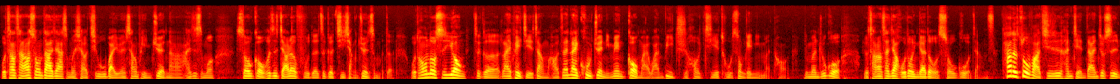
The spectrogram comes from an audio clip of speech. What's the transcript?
我常常要送大家什么小七五百元商品券啊，还是什么搜狗或是家乐福的这个吉祥券什么的，我通通都是用这个 Line Pay 结账嘛。好，在耐酷券里面购买完毕之后，截图送给你们。好，你们如果有常常参加活动，应该都有收过这样子。它的做法其实很简单，就是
